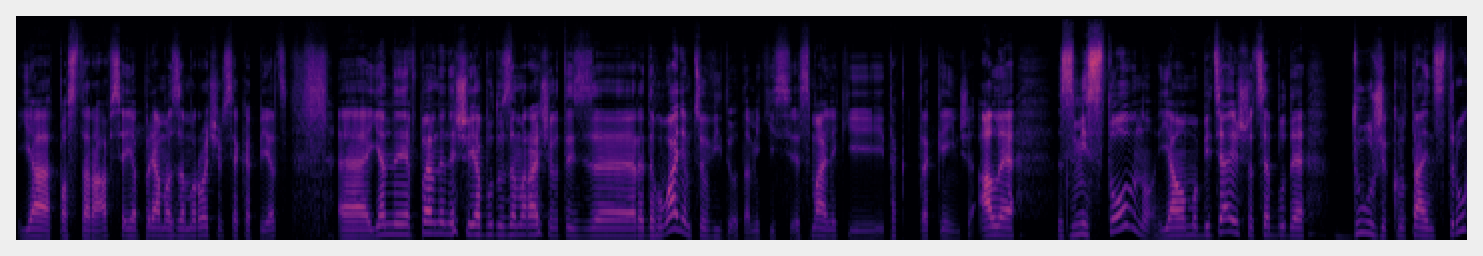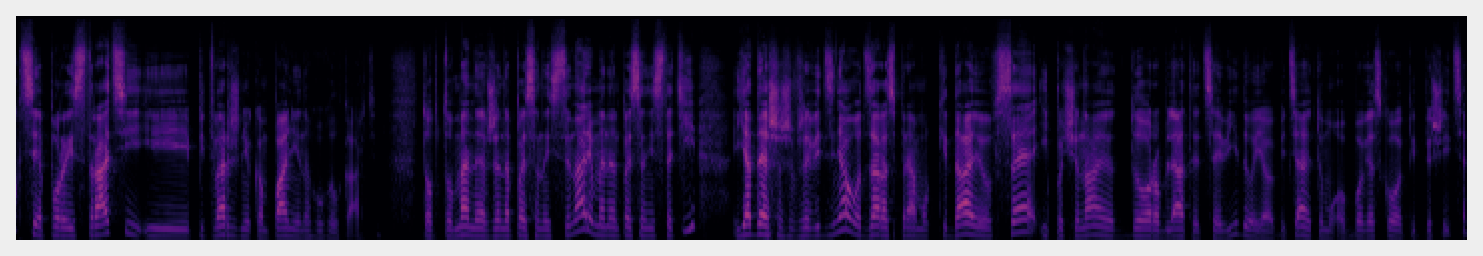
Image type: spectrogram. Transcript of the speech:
Я постарався, я прямо заморочився капець. Е, я не впевнений, що я буду заморачуватись з е, редагуванням цього відео, там якісь смайлики і так, таке інше. Але змістовно я вам обіцяю, що це буде дуже крута інструкція по реєстрації і підтвердженню компанії на Google карті. Тобто, в мене вже написаний сценарій, в мене написані статті. Я дещо вже відзняв. От зараз прямо кидаю все і починаю доробляти це відео. Я обіцяю, тому обов'язково підпишіться,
